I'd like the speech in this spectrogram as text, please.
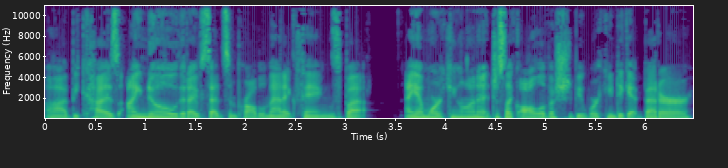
uh, because I know that I've said some problematic things, but I am working on it, just like all of us should be working to get better.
